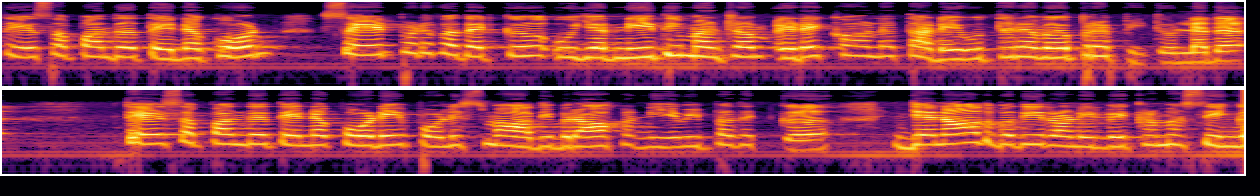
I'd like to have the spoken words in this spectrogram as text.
தேசப்பந்து தென்னகோன் செயற்படுவதற்கு உயர் நீதிமன்றம் இடைக்கால தடை உத்தரவு பிறப்பித்துள்ளது. தேசப்பந்து தென்னக்கோடை போலீஸ் மா அதிபராக நியமிப்பதற்கு ஜனாதிபதி ரணில் விக்ரமசிங்க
